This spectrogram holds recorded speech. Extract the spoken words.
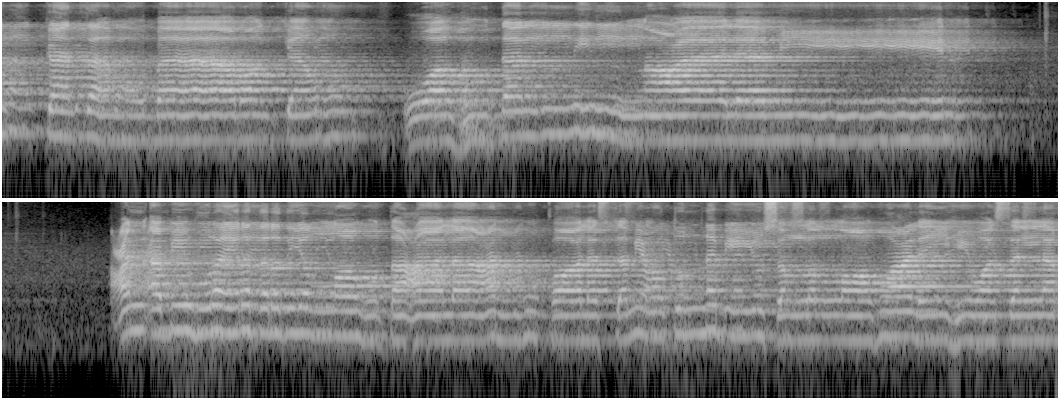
ببكة مباركا وهدى للعالمين. عن أبي هريرة رضي الله تعالى عنه قال سمعت النبي صلى الله عليه وسلم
